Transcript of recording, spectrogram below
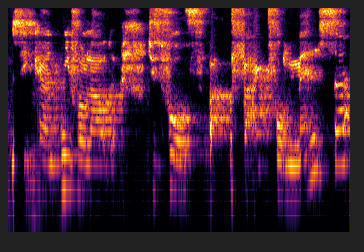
Dus ik ga het niet volhouden. Dus voor, vaak voor mensen,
